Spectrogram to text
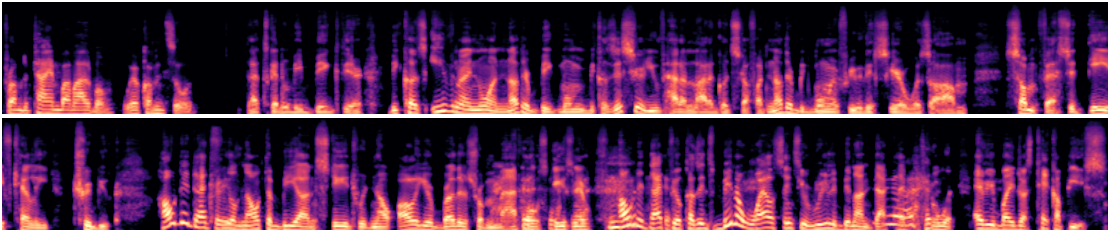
from the Time Bomb album. We're coming soon. That's going to be big there because even I know another big moment because this year you've had a lot of good stuff. Another big moment for you this year was um Sumfest, a Dave Kelly tribute. How did that Crazy. feel now to be on stage with now all of your brothers from Madhouse Days and everything? How did that feel? Because it's been a while since you've really been on that type of show where everybody just take a piece.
